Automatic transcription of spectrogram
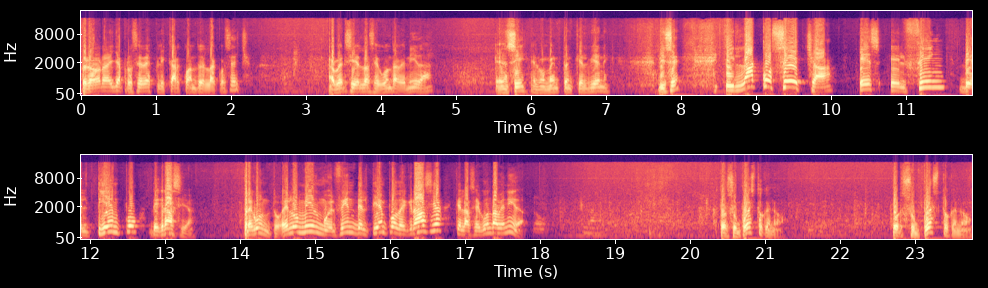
Pero ahora ella procede a explicar cuándo es la cosecha. A ver si es la segunda venida en sí, el momento en que él viene. Dice, y la cosecha es el fin del tiempo de gracia. Pregunto, ¿es lo mismo el fin del tiempo de gracia que la segunda venida? No. Por supuesto que no. Por supuesto que no.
